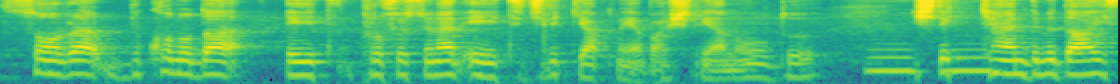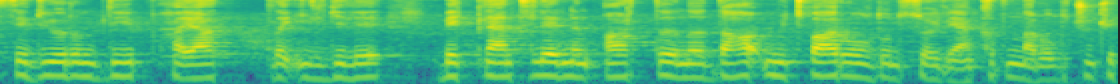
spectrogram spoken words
Sonra bu konuda eğit profesyonel eğiticilik yapmaya başlayan oldu. Hmm. İşte kendimi daha hissediyorum deyip hayat hayatla ilgili beklentilerinin arttığını, daha ümit var olduğunu söyleyen kadınlar oldu. Çünkü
